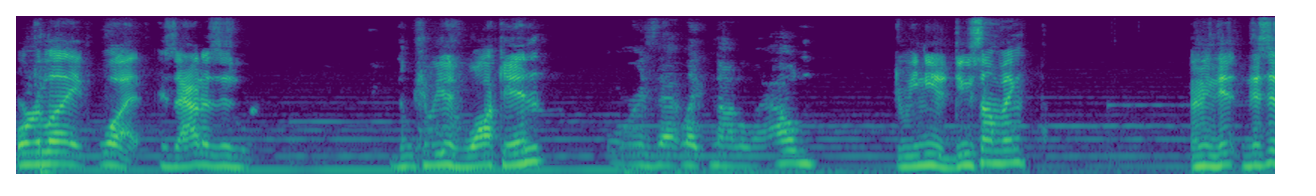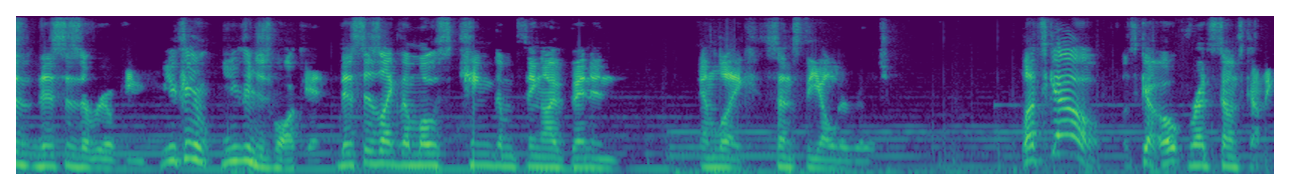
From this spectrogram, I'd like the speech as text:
Or like, what? Because how does this work? Can we just walk in? Or is that like not allowed? Do we need to do something? I mean, this, this is this is a real kingdom. You can you can just walk in. This is like the most kingdom thing I've been in, in like since the Elder Village. Let's go. Let's go. Oh, redstone's coming.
